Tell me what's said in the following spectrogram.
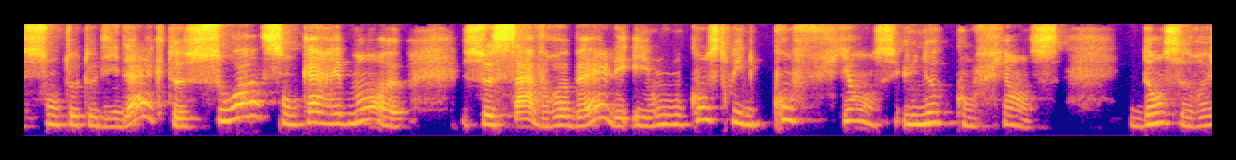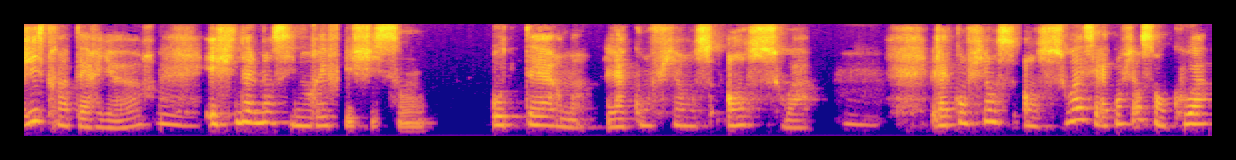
sont autodidactes, soit sont carrément, se savent rebelles et, et ont construit une confiance, une confiance dans ce registre intérieur. Mmh. Et finalement, si nous réfléchissons au terme la confiance en soi. Hmm. La confiance en soi, c'est la confiance en quoi?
